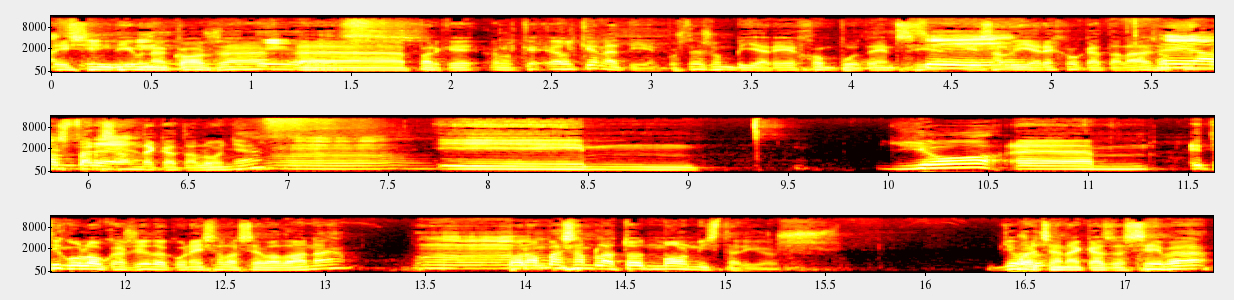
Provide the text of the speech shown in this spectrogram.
deixi'm sí, dir una cosa, digues. uh, perquè el que, el que he anat dient, vostè és un Villarejo en potència, Sí. és el Villarejo català, és el Sí, sí, més farsant de Catalunya, mm. i mm, jo eh, he tingut l'ocasió de conèixer la seva dona, mm. però em va semblar tot molt misteriós. Jo vaig anar a casa seva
